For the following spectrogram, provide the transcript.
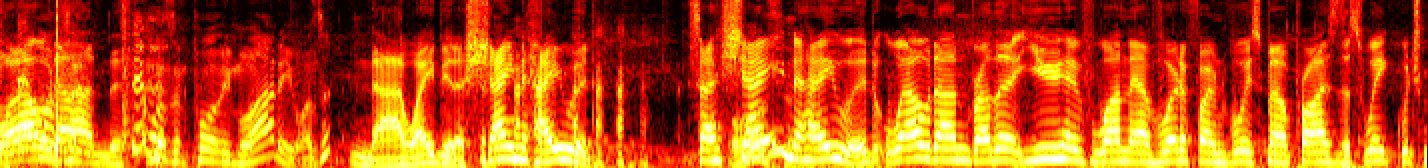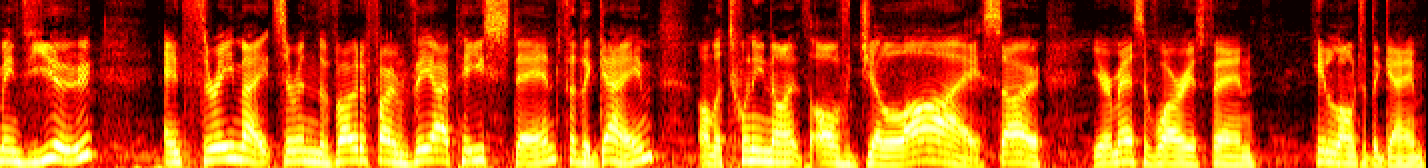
Well done. That wasn't Paulie Moati, was it? Nah, way better. Shane Hayward. So Shane Hayward, well done, brother. You have won our Vodafone voicemail prize this week, which means you and three mates are in the Vodafone VIP stand for the game on the 29th of July. So you're a massive Warriors fan. Head along to the game,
